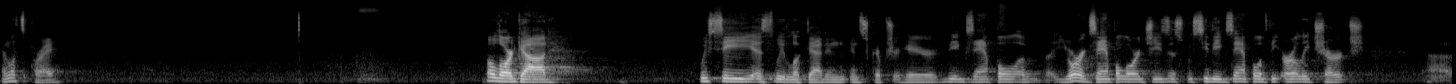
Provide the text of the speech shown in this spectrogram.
And let's pray. Oh, Lord God, we see as we looked at in, in Scripture here the example of your example, Lord Jesus. We see the example of the early church. Uh,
